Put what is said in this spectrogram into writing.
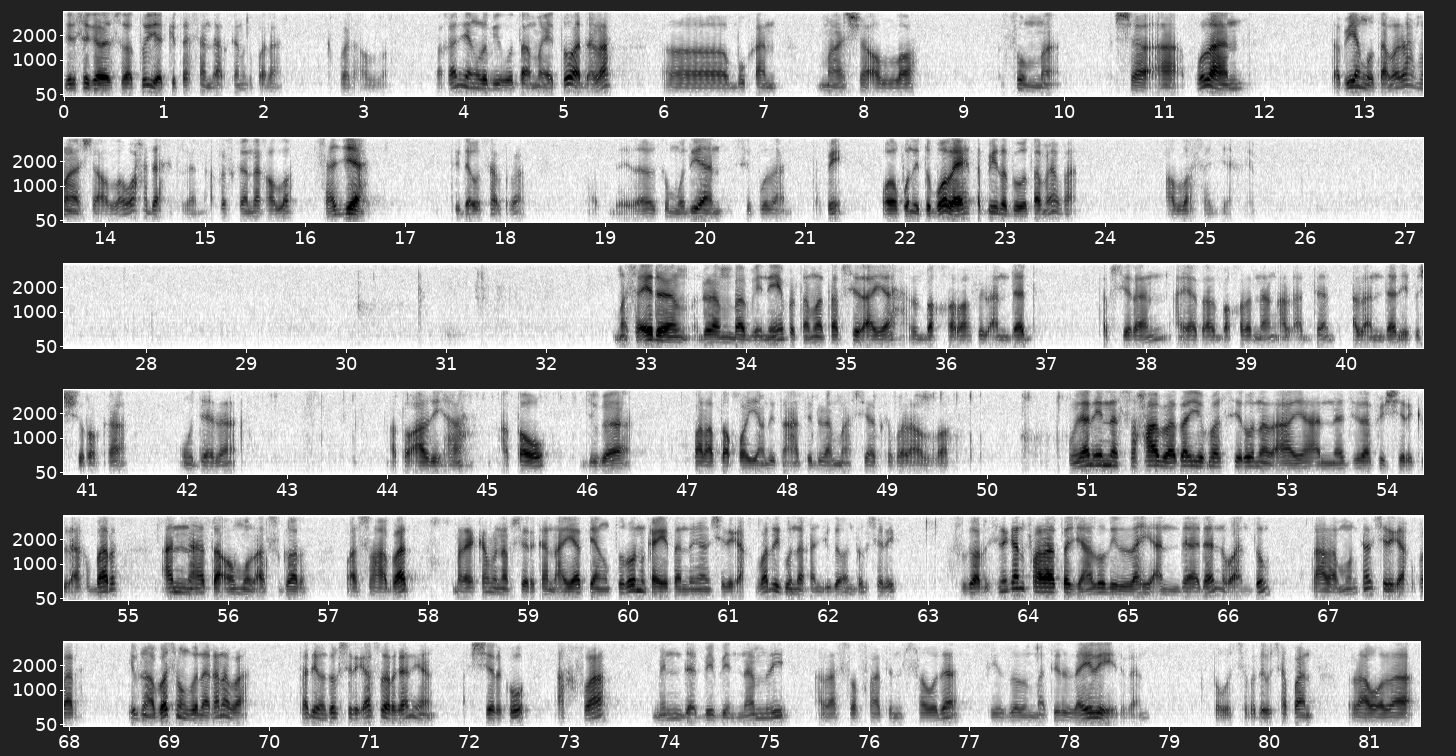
Jadi segala sesuatu ya kita sandarkan kepada kepada Allah. Bahkan yang lebih utama itu adalah e, bukan masya Allah summa sya'a fulan tapi yang utama adalah Masya Allah wahdah. Gitu kan. Atas kehendak Allah saja. Tidak usah apa? E, kemudian simpulan. Tapi walaupun itu boleh. Tapi lebih utama apa? Allah saja. Mas saya dalam dalam bab ini pertama tafsir ayat Al-Baqarah fil Andad, tafsiran ayat Al-Baqarah nang Al-Andad, Al-Andad itu syuroka udala atau alihah atau juga para tokoh yang ditaati dalam maksiat kepada Allah. Kemudian inna sahabata yufassirun al-ayah an-nazila fi syirkil akbar annaha ta'umul asgar. Para sahabat mereka menafsirkan ayat yang turun kaitan dengan syirik akbar digunakan juga untuk syirik asgar. Di sini kan fala taj'alu lillahi andadan wa antum ta'lamun kan syirik akbar. Ibnu Abbas menggunakan apa? Tadi untuk syirik asgar kan yang syirku akhfa min dabibin namli ala safatin sauda fi zulmatil laili itu kan. Atau seperti ucapan lawala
